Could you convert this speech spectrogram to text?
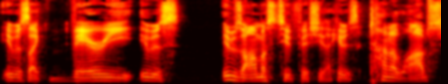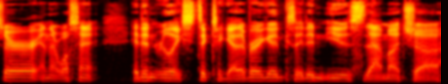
it was like very, it was, it was almost too fishy. Like, it was a ton of lobster, and there wasn't, it didn't really stick together very good because they didn't use that much, uh,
